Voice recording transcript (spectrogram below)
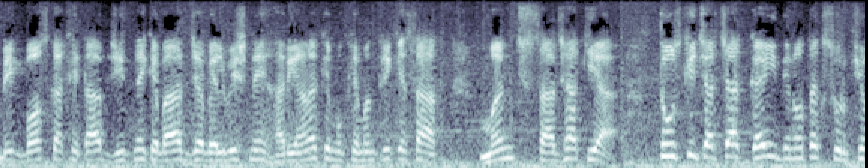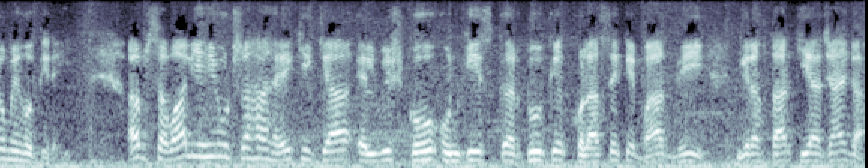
बिग बॉस का खिताब जीतने के बाद जब एलविश ने हरियाणा के मुख्यमंत्री के साथ मंच साझा किया तो उसकी चर्चा कई दिनों तक सुर्खियों में होती रही। अब सवाल यही उठ रहा है कि क्या एलविश को उनकी इस करतूत के खुलासे के बाद भी गिरफ़्तार किया जाएगा?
